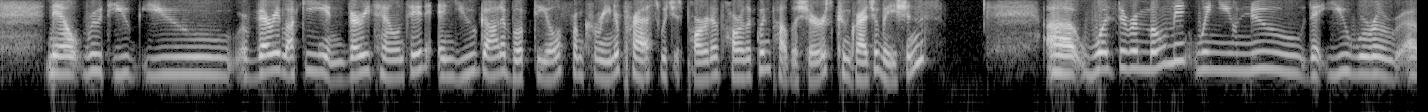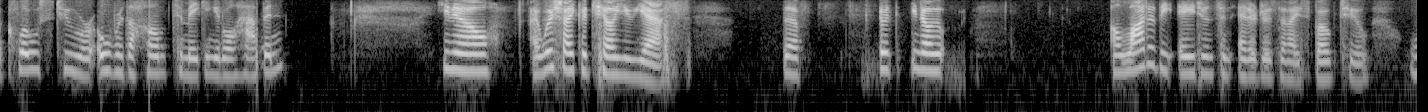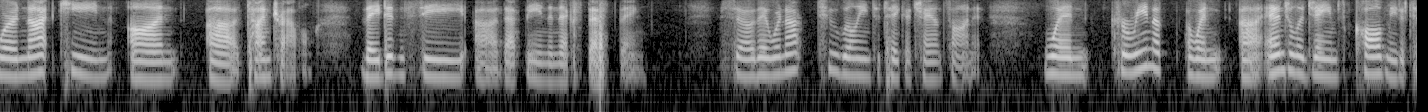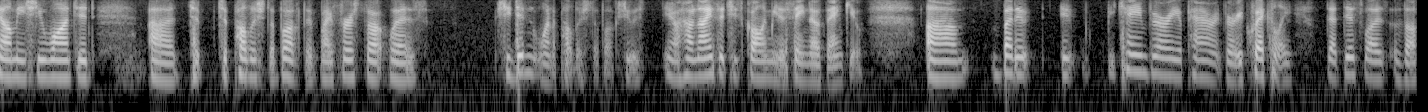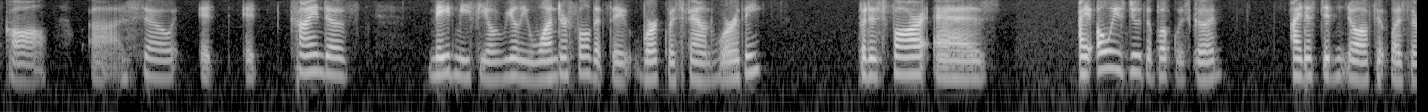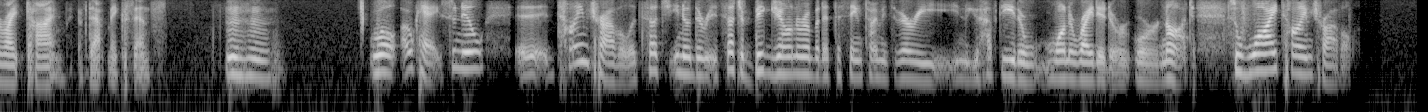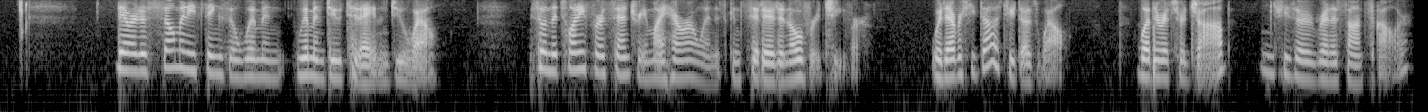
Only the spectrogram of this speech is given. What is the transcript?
Now, Ruth, you you are very lucky and very talented, and you got a book deal from Carina Press, which is part of Harlequin Publishers. Congratulations. Uh, was there a moment when you knew that you were uh, close to or over the hump to making it all happen? You know, I wish I could tell you yes. The it, you know a lot of the agents and editors that I spoke to were not keen on uh time travel. They didn't see uh that being the next best thing. So they were not too willing to take a chance on it. When Carina when uh Angela James called me to tell me she wanted uh to to publish the book, that my first thought was she didn't want to publish the book. She was, you know, how nice that she's calling me to say no, thank you. Um, but it it became very apparent very quickly that this was the call. Uh, so it it kind of made me feel really wonderful that the work was found worthy. But as far as I always knew the book was good, I just didn't know if it was the right time, if that makes sense. Mhm. Well, okay. So now, uh, time travel. It's such you know there it's such a big genre, but at the same time, it's very you know you have to either want to write it or or not. So why time travel? There are just so many things that women women do today and do well. So in the 21st century, my heroine is considered an overachiever. Whatever she does, she does well. Whether it's her job, she's a Renaissance scholar.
